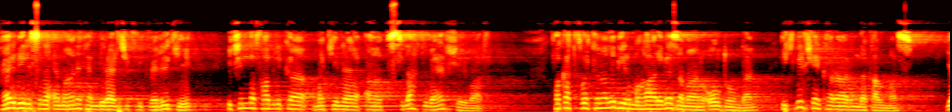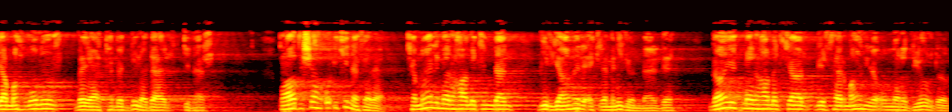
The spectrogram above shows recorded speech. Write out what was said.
her birisine emaneten birer çiftlik verir ki, içinde fabrika, makine, at, silah gibi her şey var. Fakat fırtınalı bir muharebe zamanı olduğundan hiçbir şey kararında kalmaz. Ya mahvolur veya tebeddül eder gider. Padişah o iki nefere kemali merhametinden bir yaver ekremini gönderdi. Gayet merhametkar bir ferman ile onlara diyordu.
